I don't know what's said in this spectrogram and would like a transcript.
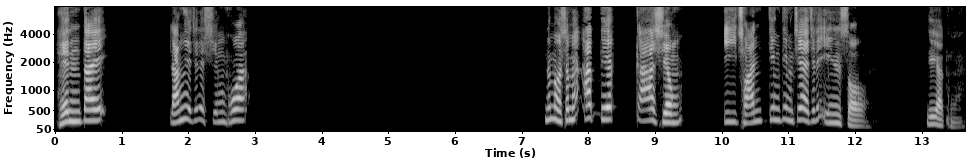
现代人的这个生活。那么，什么压力加上遗传等等这个这个因素，你也看，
